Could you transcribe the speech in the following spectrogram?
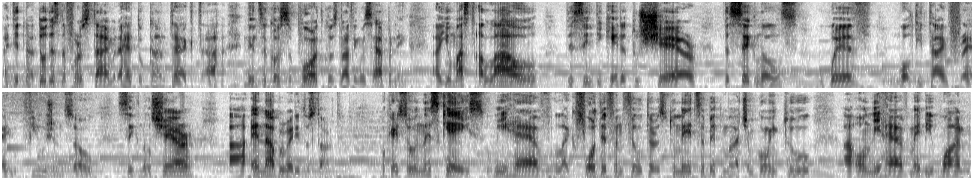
I did not do this the first time and I had to contact uh, ninZa.co support because nothing was happening. Uh, you must allow this indicator to share the signals with multi-time frame fusion. So signal share uh, and now we're ready to start. Okay, so in this case, we have like four different filters. To me, it's a bit much. I'm going to uh, only have maybe one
